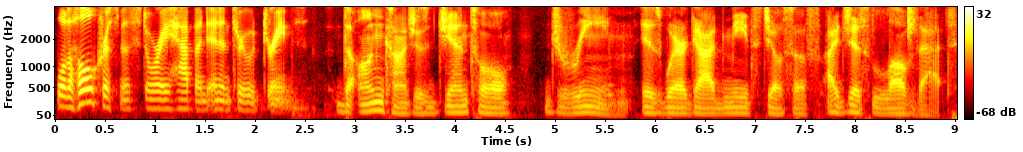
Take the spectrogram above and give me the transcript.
Well, the whole Christmas story happened in and through dreams. The unconscious, gentle dream is where God meets Joseph. I just love that.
